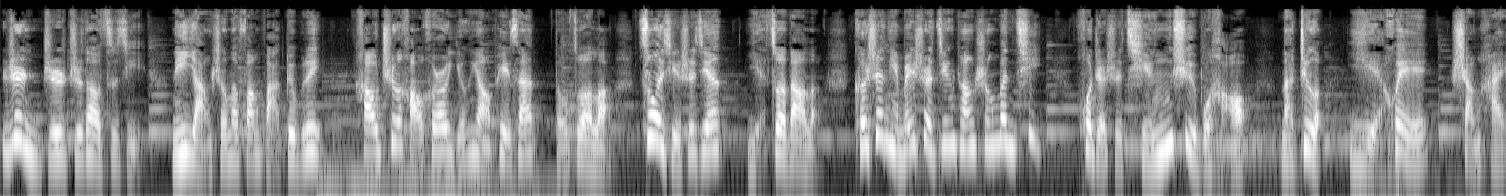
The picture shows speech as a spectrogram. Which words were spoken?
认知知道自己你养生的方法对不对。好吃好喝，营养配餐都做了，作息时间也做到了。可是你没事经常生闷气，或者是情绪不好，那这也会伤害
